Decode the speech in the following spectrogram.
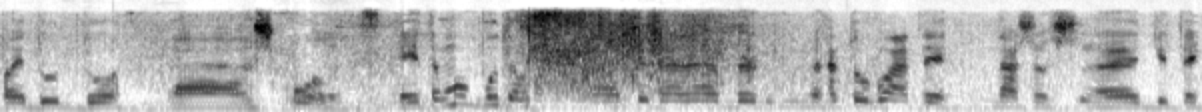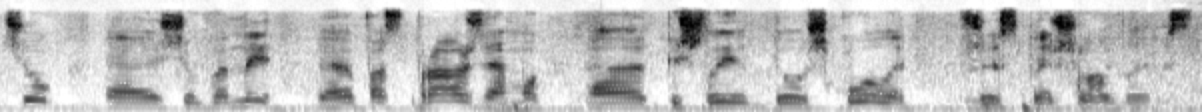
пойдуть до е, школи. І тому будемо е, готувати наших діточок, щоб вони по справжньому пішли до школи вже з першого вересня.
